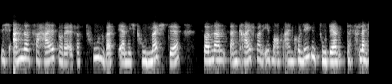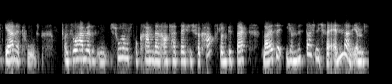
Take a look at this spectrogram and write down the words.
sich anders verhalten oder etwas tun, was er nicht tun möchte, sondern dann greift man eben auf einen Kollegen zu, der das vielleicht gerne tut. Und so haben wir das im Schulungsprogramm dann auch tatsächlich verkauft und gesagt, Leute, ihr müsst euch nicht verändern. Ihr müsst,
